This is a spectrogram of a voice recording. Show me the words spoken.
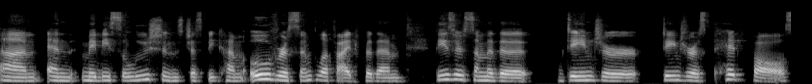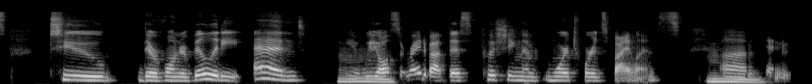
um, and maybe solutions just become oversimplified for them these are some of the danger dangerous pitfalls to their vulnerability and mm. you know, we hmm. also write about this pushing them more towards violence Mm. Um, and,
